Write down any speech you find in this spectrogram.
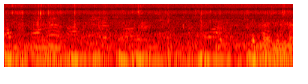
อืมกรอบนอกนุ่มใน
